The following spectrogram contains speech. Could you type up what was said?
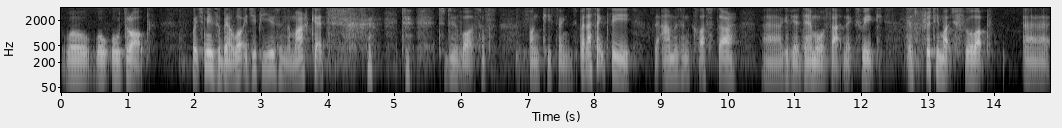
will, will, will drop, which means there'll be a lot of GPUs in the market to, to do lots of funky things. But I think the, the Amazon cluster, uh, I'll give you a demo of that next week, is pretty much full up uh,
